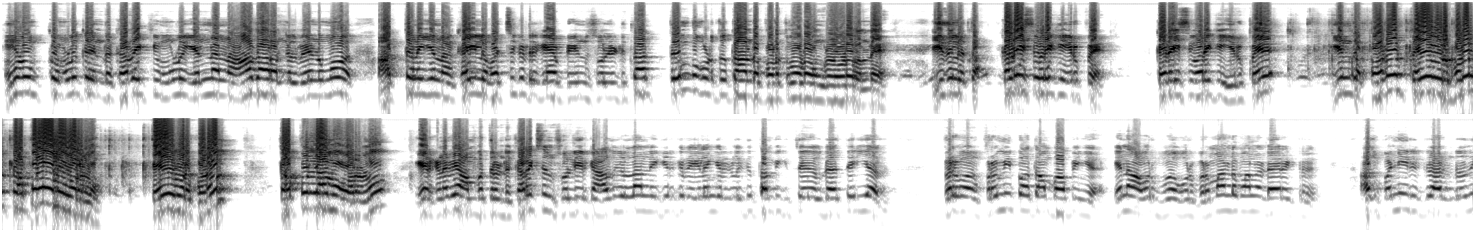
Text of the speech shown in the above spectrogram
முழுக்க முழுக்க இந்த கதைக்கு முழு என்னென்ன ஆதாரங்கள் வேணுமோ அத்தனையும் நான் கையில வச்சுக்கிட்டு இருக்கேன் அப்படின்னு சொல்லிட்டு தான் தெம்பு கொடுத்து தான் அந்த படத்தோட உங்களோட வந்தேன். இதுல த- கடைசி வரைக்கும் இருப்பேன். கடைசி வரைக்கும் இருப்பேன். இந்த படம் தேவர படம் தப்பில்லாம வரணும். தேவர படம் தப்பு இல்லாம வரணும். ஏற்கனவே 52 ரெண்டு கரெக்ஷன் சொல்லியிருக்கேன். அதுகெல்லாம் இன்னைக்கு இருக்கிற இளைஞர்களுக்கு தம்பிக்கு தெரியாது. பிரமிப்பா தான் பார்ப்பீங்க. ஏன்னா அவர் ஒரு பிரம்மாண்டமான டைரக்டர் அது பண்ணியிருக்கிறாருன்றது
